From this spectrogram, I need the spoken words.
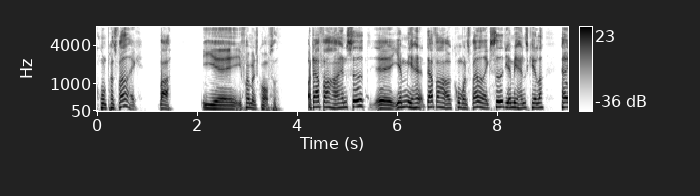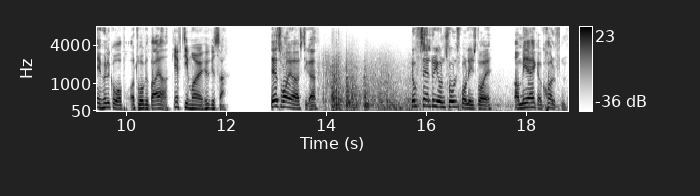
kronprins Frederik var i, øh, i frømandskorpset. Og derfor har han siddet øh, hjemme i, derfor har kronprins Frederik siddet hjemme i hans kælder her i Høllegaard og drukket bajere. Kæft, de må jo hygge sig. Det tror jeg også, de gør. Nu fortalte du jo en solstrålehistorie om Erik og Krolfen.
